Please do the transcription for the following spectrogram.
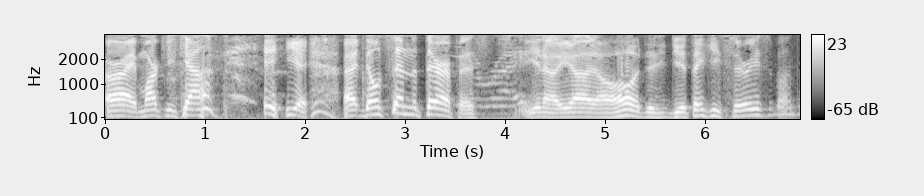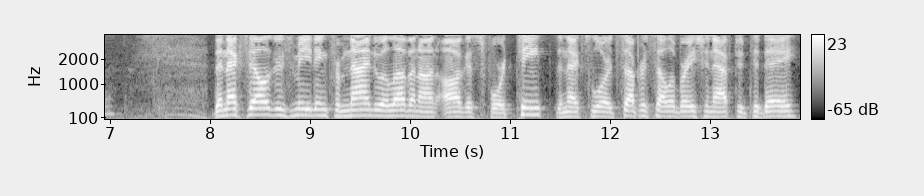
All right, mark your calendar. yeah, uh, don't send the therapists. You know, yeah. Oh, do you think he's serious about that? The next elders meeting from 9 to 11 on August 14th. The next Lord's Supper celebration after today,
